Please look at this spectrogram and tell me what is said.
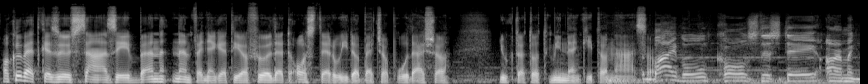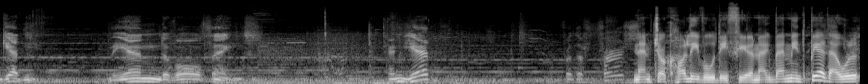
A következő száz évben nem fenyegeti a Földet aszteroida becsapódása, nyugtatott mindenkit a NASA. The Bible calls this day Armageddon, the end of all things. Nem csak hollywoodi filmekben, mint például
